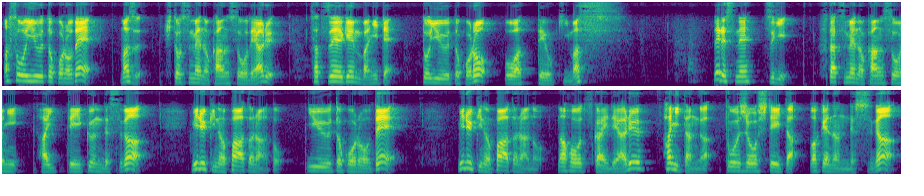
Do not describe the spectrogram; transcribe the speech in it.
まあそういうところで、まず一つ目の感想である、撮影現場にてというところ終わっておきます。でですね、次、二つ目の感想に入っていくんですが、ミルキのパートナーというところで、ミルキのパートナーの魔法使いであるハニタンが登場していたわけなんですが、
